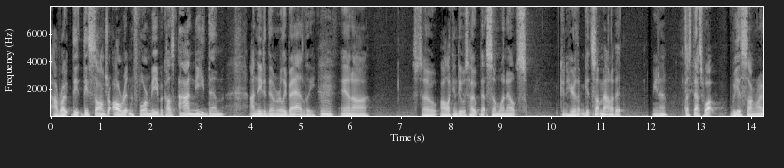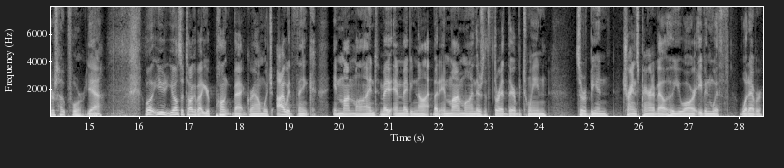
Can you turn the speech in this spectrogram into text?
I wrote th- these songs are all written for me because I need them. I needed them really badly, Mm. and uh, so all I can do is hope that someone else can hear them and get something out of it. You know, that's that's what we as songwriters hope for. Yeah. Well, you you also talk about your punk background, which I would think, in my mind, may, and maybe not, but in my mind, there's a thread there between sort of being transparent about who you are, even with whatever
